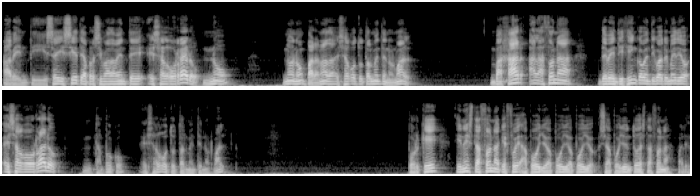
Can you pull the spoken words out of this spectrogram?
a 26,7 aproximadamente es algo raro. No, no, no, para nada, es algo totalmente normal. ¿Bajar a la zona de 25, 24 y medio es algo raro? Tampoco, es algo totalmente normal. ¿Por qué en esta zona que fue apoyo, apoyo, apoyo, se apoyó en toda esta zona, ¿vale?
